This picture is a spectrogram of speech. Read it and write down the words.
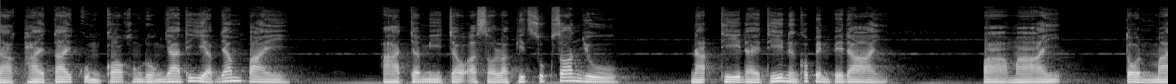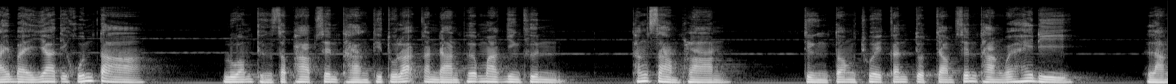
จากภายใต้กลุ่มกาะของดวงหญ้าที่เหยียบย่ำไป อาจจะมีเจ้าอสรพิษซุกซ่อนอยู่ณที่ใดที่หนึ่งก็เป็นไปได้ ป่าไม้ ต้นไม้ใบหญ้าที่คุ้นตา รวมถึงสภาพเส้นทางที่ทุรกันดารเพิ่มมากยิ่งขึ้น ทั้งสามพลาน จึงต้องช่วยกันจดจำเส้นทางไว้ให้ดี หลัง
